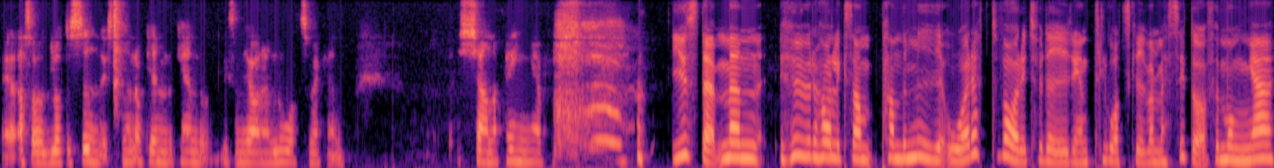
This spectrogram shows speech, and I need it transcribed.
eh, alltså det låter cyniskt men okej, men då kan jag ändå liksom göra en låt som jag kan tjäna pengar på. Just det, men hur har liksom pandemiåret varit för dig rent låtskrivarmässigt då? För många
